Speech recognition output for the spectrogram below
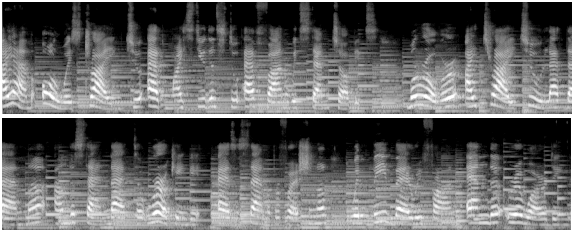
I am always trying to help my students to have fun with STEM topics. Moreover, I try to let them understand that working as a STEM professional will be very fun and rewarding.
